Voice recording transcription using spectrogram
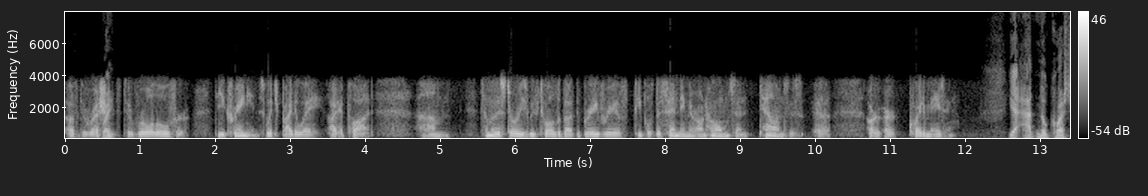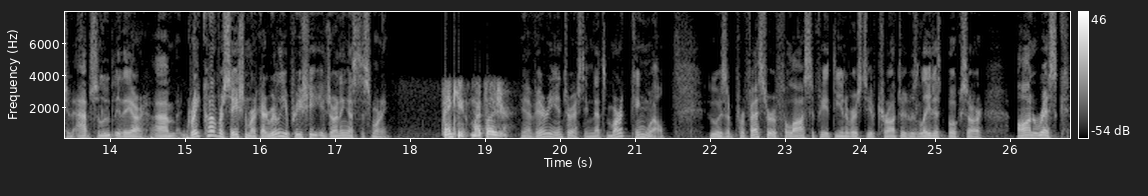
of the Russians right. to roll over the Ukrainians, which, by the way, I applaud. Um, some of the stories we've told about the bravery of people defending their own homes and towns is, uh, are, are, quite amazing. Yeah, no question. Absolutely, they are. Um, great conversation, Mark. I really appreciate you joining us this morning. Thank you. My pleasure. Yeah, very interesting. That's Mark Kingwell, who is a professor of philosophy at the University of Toronto, whose latest books are On Risk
